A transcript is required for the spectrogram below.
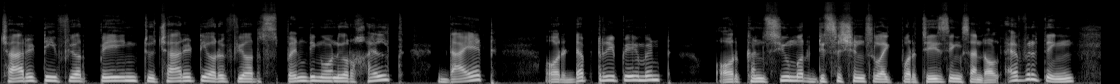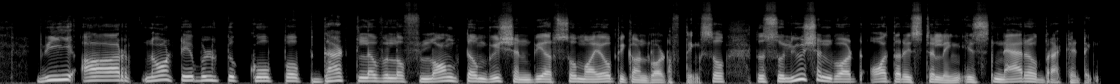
charity if you're paying to charity or if you're spending on your health, diet, or debt repayment or consumer decisions like purchasing and all everything we are not able to cope up that level of long term vision. We are so myopic on a lot of things. So the solution what author is telling is narrow bracketing.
